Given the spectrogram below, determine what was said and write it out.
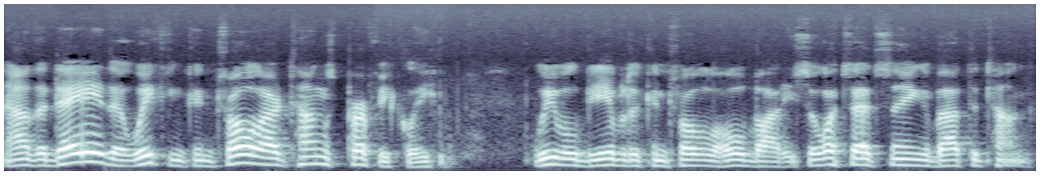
Now, the day that we can control our tongues perfectly, we will be able to control the whole body. So, what's that saying about the tongue?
